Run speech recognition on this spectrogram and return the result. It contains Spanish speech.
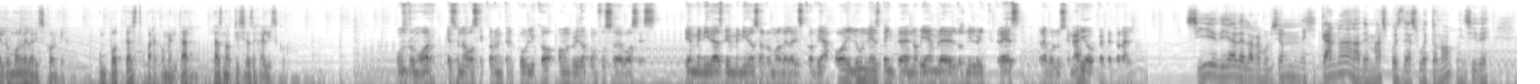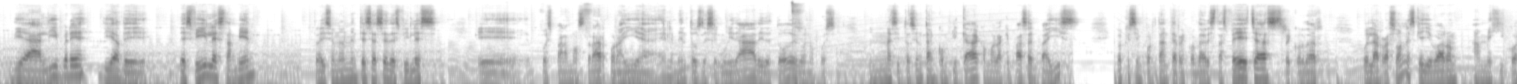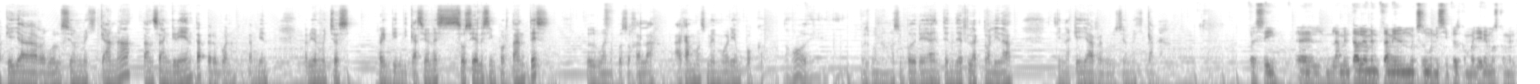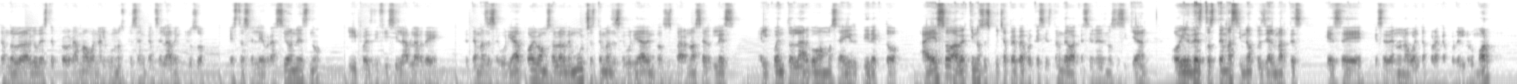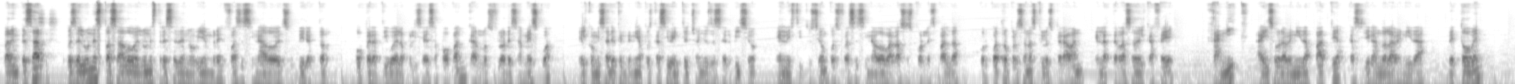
El Rumor de la Discordia, un podcast para comentar las noticias de Jalisco. Un rumor es una voz que corre entre el público o un ruido confuso de voces. Bienvenidas, bienvenidos al Rumor de la Discordia. Hoy lunes 20 de noviembre del 2023, revolucionario Pepe Toral. Sí, día de la Revolución Mexicana, además pues de asueto, ¿no? Coincide día libre, día de desfiles también. Tradicionalmente se hace desfiles eh, pues para mostrar por ahí eh, elementos de seguridad y de todo. Y bueno, pues en una situación tan complicada como la que pasa el país, creo que es importante recordar estas fechas, recordar pues las razones que llevaron a México aquella revolución mexicana tan sangrienta, pero bueno, también había muchas reivindicaciones sociales importantes. Pues bueno, pues ojalá hagamos memoria un poco, ¿no? Pues bueno, no se podría entender la actualidad sin aquella revolución mexicana. Pues sí, lamentablemente también en muchos municipios, como ya iremos comentando a lo largo de este programa, o en algunos pues se han cancelado incluso estas celebraciones, ¿no? Y pues difícil hablar de, de temas de seguridad. Hoy vamos a hablar de muchos temas de seguridad, entonces para no hacerles el cuento largo vamos a ir directo a eso, a ver quién nos escucha Pepe, porque si están de vacaciones no sé si quieran oír de estos temas, si no pues ya el martes que se, que se den una vuelta por acá por el rumor. Para empezar, pues el lunes pasado, el lunes 13 de noviembre, fue asesinado el subdirector operativo de la policía de Zapopan, Carlos Flores Amezcua. El comisario que tenía pues casi 28 años de servicio en la institución, pues fue asesinado a balazos por la espalda por cuatro personas que lo esperaban en la terraza del café Janik, ahí sobre Avenida Patria, casi llegando a la Avenida Beethoven.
